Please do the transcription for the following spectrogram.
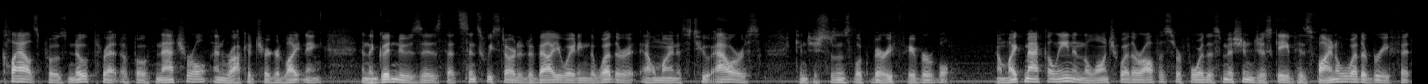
clouds pose no threat of both natural and rocket triggered lightning. And the good news is that since we started evaluating the weather at L minus two hours, conditions look very favorable. Now, Mike McAleenan, the launch weather officer for this mission, just gave his final weather brief at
